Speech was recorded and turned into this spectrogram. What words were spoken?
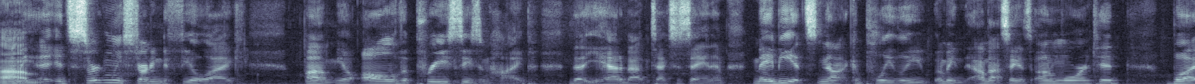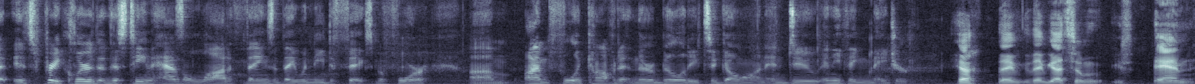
Um, I mean, it's certainly starting to feel like, um, you know, all the preseason hype that you had about Texas A&M. Maybe it's not completely. I mean, I'm not saying it's unwarranted, but it's pretty clear that this team has a lot of things that they would need to fix before. Um, I'm fully confident in their ability to go on and do anything major. Yeah, they've they've got some, and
